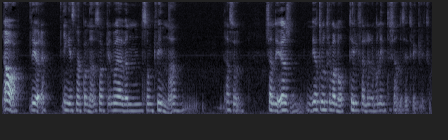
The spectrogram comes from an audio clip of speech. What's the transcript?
ja, det gör det. Ingen snack om den saken och även som kvinna. Alltså, kände jag, jag tror inte det var något tillfälle där man inte kände sig trygg. Liksom.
